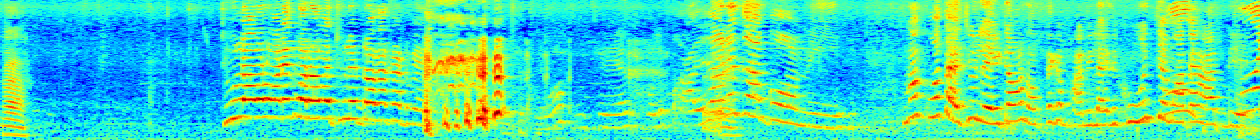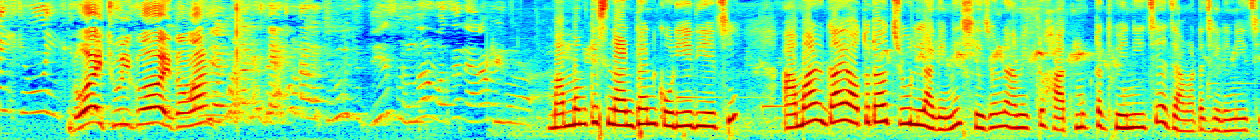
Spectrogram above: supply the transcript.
হ্যাঁ। চুল আমার অনেক বড় হবে চুলের ডগা কাটবে। পার্লারে যাব আমি। কোথায় চুল? এইটা আমার সব থেকে ফানি লাগছে। খুঁজছে মাথায় হাত দিয়ে। কই চুল কই তোমার? দেখো না দেখো না চুল কি সুন্দর বসে নেড়া মাম্মামকে স্নান টান করিয়ে দিয়েছি। আমার গায়ে অতটাও চুল লাগেনি সেজন্য আমি একটু হাত মুখটা ধুয়ে নিয়েছি আর জামাটা ঝেড়ে নিয়েছি।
